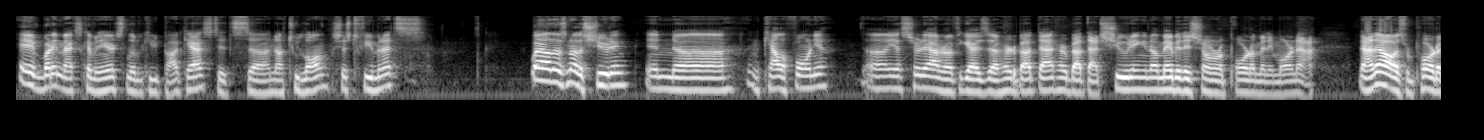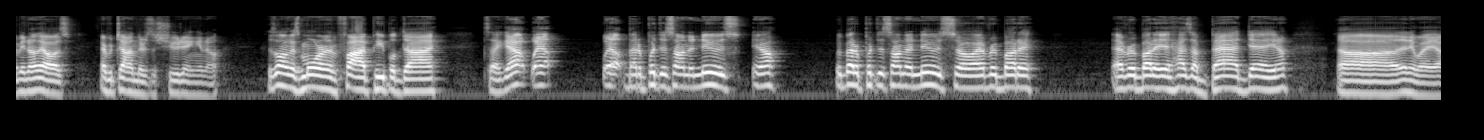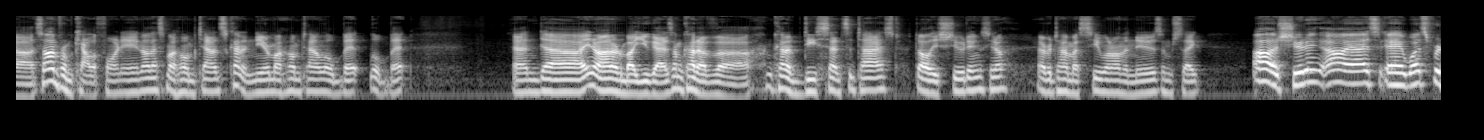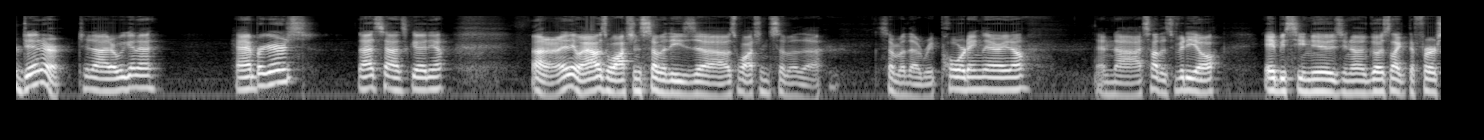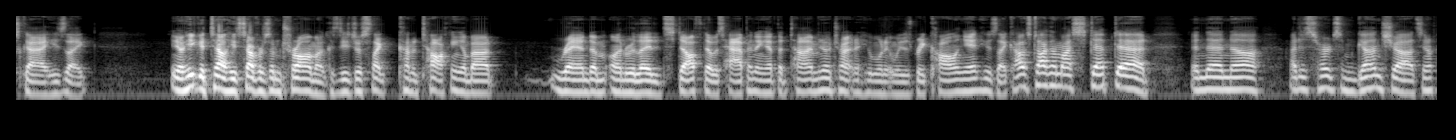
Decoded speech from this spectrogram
Hey everybody, Max Kevin here. It's the Little Cutie Podcast. It's uh, not too long, it's just a few minutes. Well, there's another shooting in uh, in California uh, yesterday. I don't know if you guys uh, heard about that. Heard about that shooting? You know, maybe they just don't report them anymore. Nah, nah, they always report them. You know, they always every time there's a shooting. You know, as long as more than five people die, it's like, oh well, well, better put this on the news. You know, we better put this on the news so everybody, everybody has a bad day. You know. Uh, anyway, uh, so I'm from California. You know, that's my hometown. It's kind of near my hometown a little bit, a little bit. And uh, you know, I don't know about you guys. I'm kind of, uh, I'm kind of desensitized to all these shootings. You know, every time I see one on the news, I'm just like, oh, shooting. Oh, yeah. Hey, what's for dinner tonight? Are we gonna hamburgers? That sounds good. Yeah. I don't know. Anyway, I was watching some of these. Uh, I was watching some of the, some of the reporting there. You know, and uh, I saw this video ABC News, you know, it goes like the first guy. He's like, you know, he could tell he suffered some trauma because he's just like kind of talking about random unrelated stuff that was happening at the time. You know, trying to when he was recalling it, he was like, I was talking to my stepdad, and then uh, I just heard some gunshots. You know,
